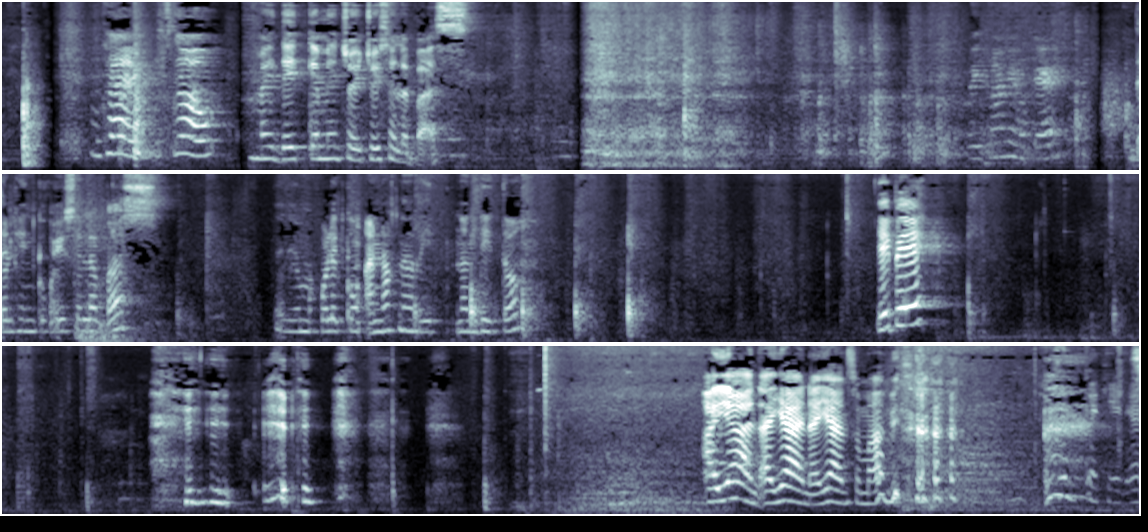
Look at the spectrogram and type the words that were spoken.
Okay, let's go. May date kami ni Choy Choy sa labas. Wait, mami, okay? Dalhin ko kayo sa labas. Dahil yung makulit kong anak na nandito. JP! Ayan, ayan, ayan. Sumabit na.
